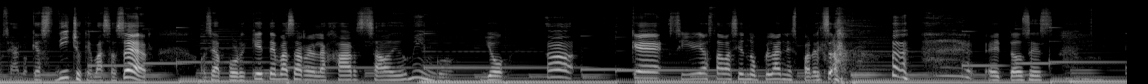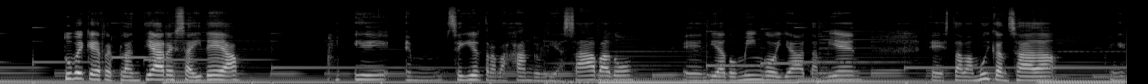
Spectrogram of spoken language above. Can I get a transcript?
o sea, lo que has dicho que vas a hacer. O sea, ¿por qué te vas a relajar sábado y domingo? Yo, ah, que si yo ya estaba haciendo planes para el sábado. Entonces, tuve que replantear esa idea y em, seguir trabajando el día sábado, el día domingo ya también eh, estaba muy cansada. Eh,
